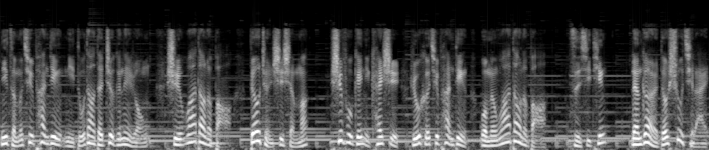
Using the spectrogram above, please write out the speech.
你怎么去判定你读到的这个内容是挖到了宝？标准是什么？师傅给你开示如何去判定我们挖到了宝。仔细听，两个耳朵竖起来。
